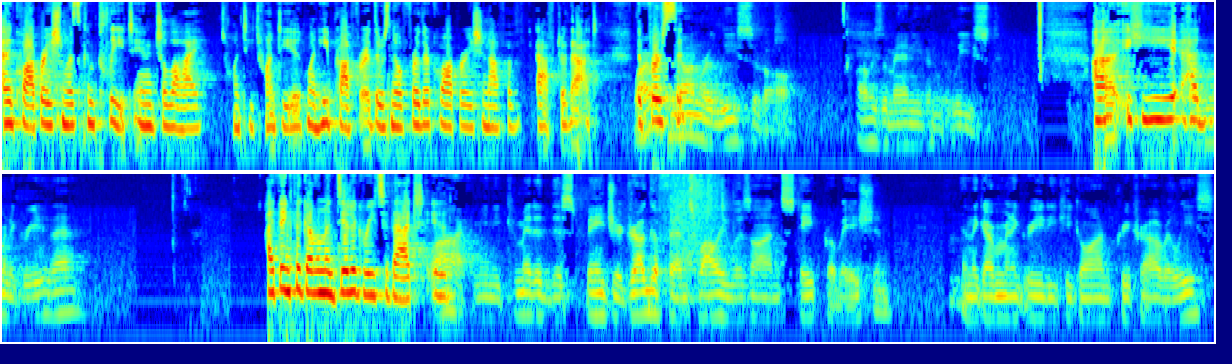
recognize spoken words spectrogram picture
and cooperation was complete in July 2020 when he proffered. There's no further cooperation off of, after that. The Why first was he on release at all? Why was the man even released? uh, he had, Government agree to that? I think the government did agree to that. Why? I mean, he committed this major drug offense while he was on state probation, and the government agreed he could go on pretrial release?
